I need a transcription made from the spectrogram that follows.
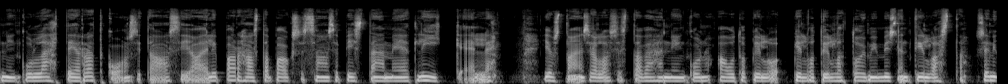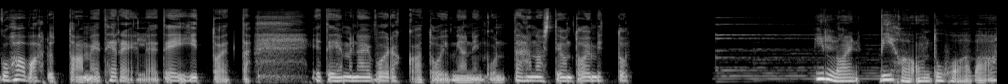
niin kuin lähteä ratkoon sitä asiaa. Eli parhaassa tapauksessahan se pistää meidät liikkeelle jostain sellaisesta vähän niin kuin autopilotilla toimimisen tilasta. Se niin kuin havahduttaa meidät hereille, että ei hitto, että, että eihän me näin voidakaan toimia niin kuin tähän asti on toimittu. Milloin viha on tuhoavaa?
